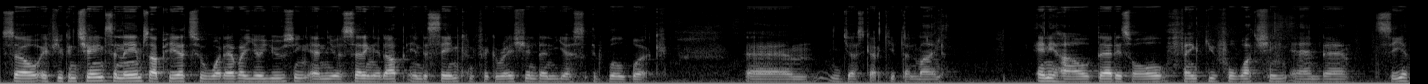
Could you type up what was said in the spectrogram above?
So if you can change the names up here to whatever you're using and you're setting it up in the same configuration, then yes, it will work. Um, you just got to keep that in mind. Anyhow, that is all. Thank you for watching and uh, see you.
